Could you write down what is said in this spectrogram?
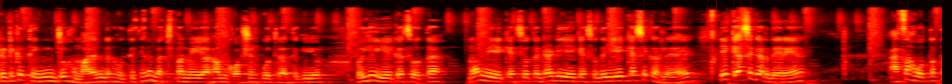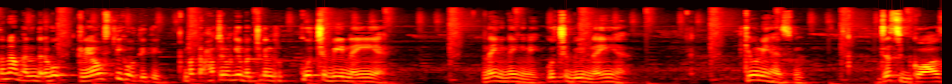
क्रिटिकल थिंकिंग जो हमारे अंदर होती थी ना बचपन में यार हम क्वेश्चन पूछ रहे थे कि यार भैया ये कैसे होता है? मॉम ये कैसे होता है? डैडी ये कैसे होता है? ये कैसे कर रहे हैं? ये कैसे कर दे रहे हैं? ऐसा होता था ना हमारे अंदर वो क्रियोसिटी होती थी। बट आजकल के बच्चों के अंदर कुछ भी नहीं है। नहीं नहीं नहीं कुछ भी नहीं है। क्यों नहीं है इसमें? जस्ट बिकॉज़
